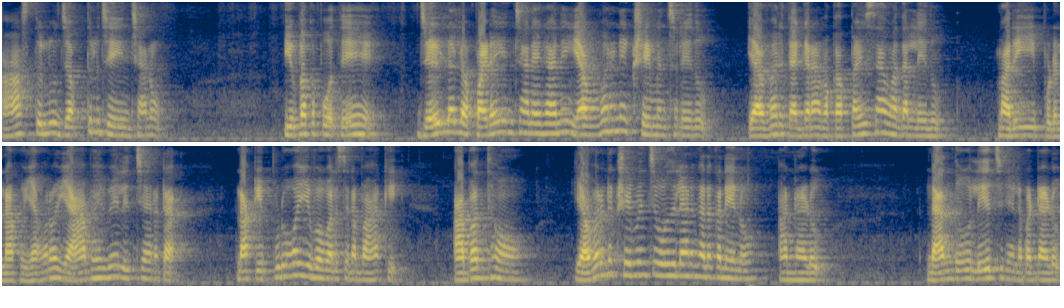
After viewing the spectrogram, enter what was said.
ఆస్తులు జప్తులు చేయించాను. ఇవ్వకపోతే జైళ్ళలో పడేయించానే కానీ ఎవ్వరిని క్షేమించలేదు. ఎవరి దగ్గర ఒక పైసా వదలలేదు. మరి ఇప్పుడు నాకు ఎవరో యాభై వేలు ఇచ్చారట. నాకు ఎప్పుడో ఇవ్వవలసిన బాకీ. అబద్ధం. ఎవరిని క్షమించి వదిలాను గనక నేను? అన్నాడు. నందు లేచి నిలబడ్డాడు.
